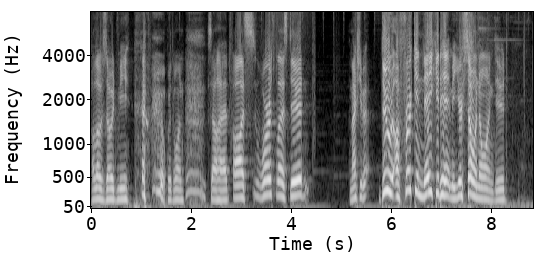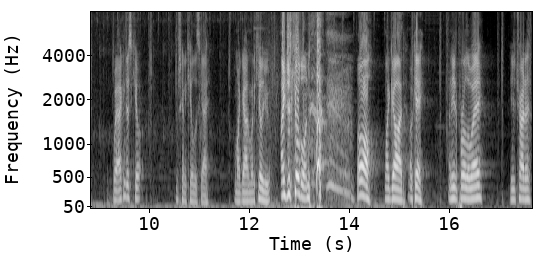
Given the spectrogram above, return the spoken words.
Hello, Zoid me. With one cell head. Oh, it's worthless, dude. I'm actually... Dude, a freaking naked hit me. You're so annoying, dude. Wait, I can just kill... I'm just gonna kill this guy. Oh my god, I'm gonna kill you. I just killed one. oh my god. Okay. I need to pearl away. Need to try to...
